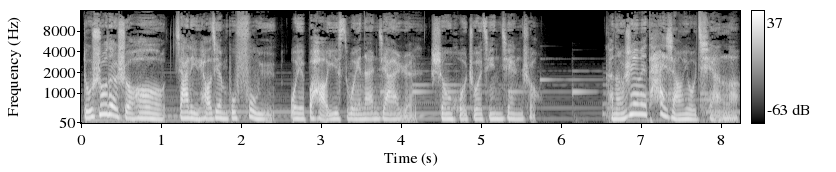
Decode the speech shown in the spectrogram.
读书的时候家里条件不富裕，我也不好意思为难家人，生活捉襟见肘。可能是因为太想有钱了，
